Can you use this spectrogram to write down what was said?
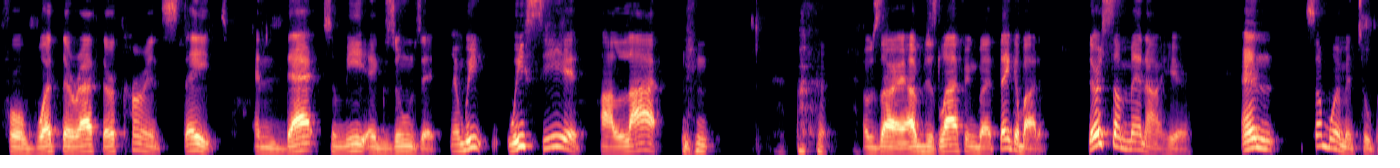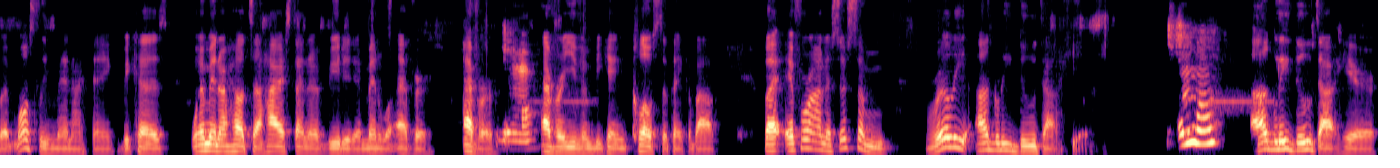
for what they're at, their current state. And that to me exudes it. And we we see it a lot. I'm sorry, I'm just laughing, but think about it. There's some men out here, and some women too, but mostly men, I think, because women are held to a higher standard of beauty than men will ever, ever, yeah. ever even begin close to think about. But if we're honest, there's some really ugly dudes out here. Mm-hmm. Ugly dudes out here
